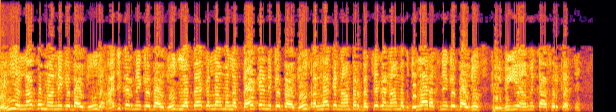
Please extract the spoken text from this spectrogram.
یعنی اللہ کو ماننے کے باوجود، حج کرنے کے باوجود، لبیک اللہ لبیک کہنے کے باوجود، اللہ کے نام پر بچے کا نام عبداللہ رکھنے کے باوجود، پھر بھی یہ ہمیں کافر کہتے ہیں۔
